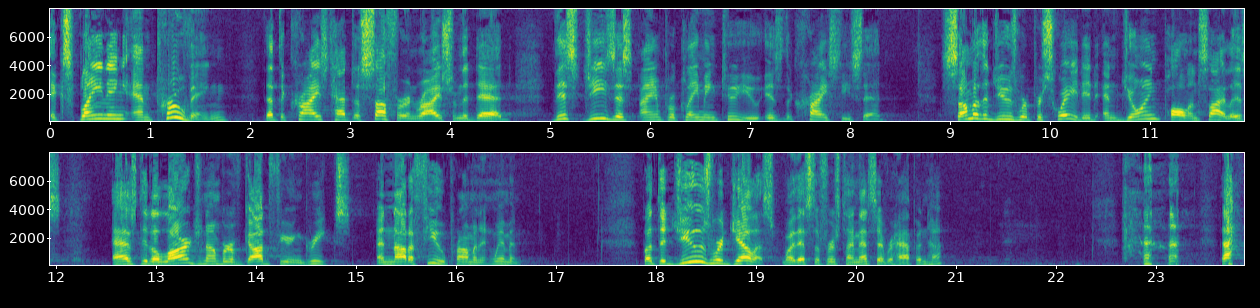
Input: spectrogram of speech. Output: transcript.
explaining and proving that the Christ had to suffer and rise from the dead. This Jesus I am proclaiming to you is the Christ, he said. Some of the Jews were persuaded and joined Paul and Silas, as did a large number of God fearing Greeks, and not a few prominent women. But the Jews were jealous. Boy, that's the first time that's ever happened, huh? that,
